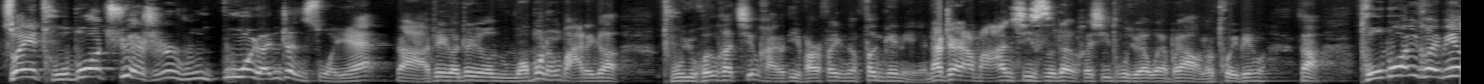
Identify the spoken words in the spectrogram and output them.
所以吐蕃确实如郭元振所言啊，这个这个我不能把这个吐谷浑和青海的地盘分分给你。那这样吧，安西四镇和西突厥我也不要了，退兵了，是吧？吐蕃一退兵，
